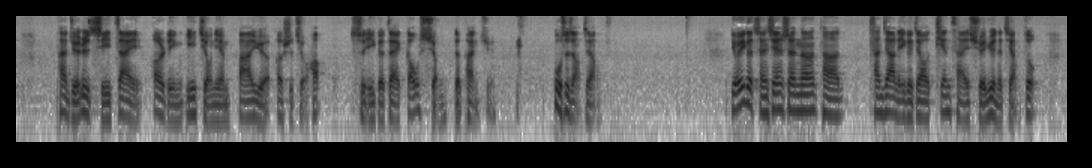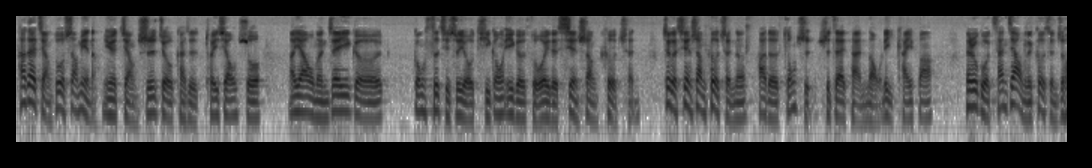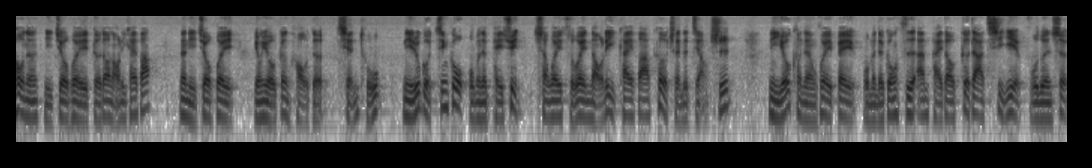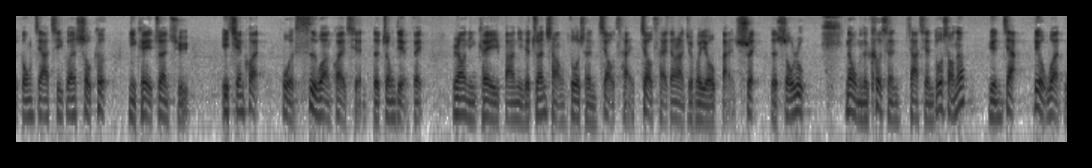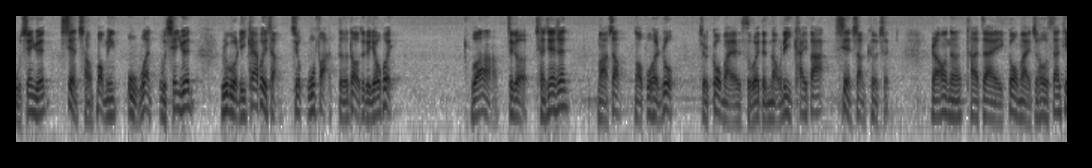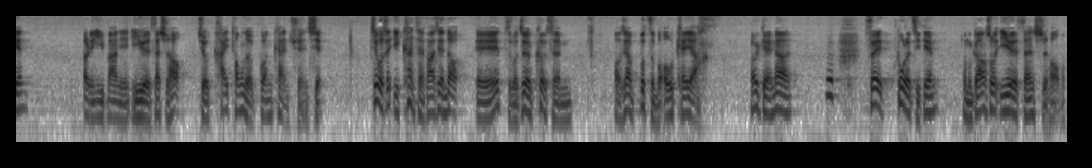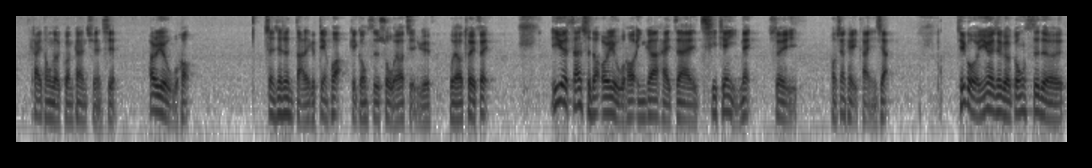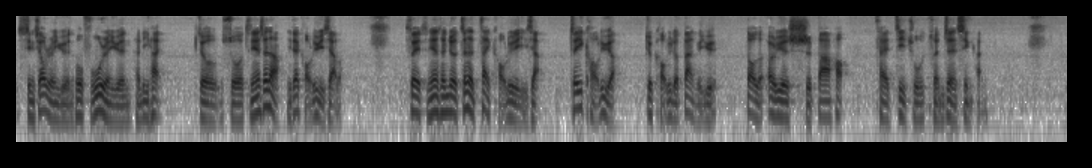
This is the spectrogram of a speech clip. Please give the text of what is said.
判决日期在二零一九年八月二十九号，是一个在高雄的判决。故事长这样：有一个陈先生呢，他参加了一个叫天才学院的讲座。他在讲座上面呢，因为讲师就开始推销说：“哎呀，我们这一个公司其实有提供一个所谓的线上课程。这个线上课程呢，它的宗旨是在谈脑力开发。”那如果参加我们的课程之后呢，你就会得到脑力开发，那你就会拥有更好的前途，你如果经过我们的培训，成为所谓脑力开发课程的讲师，你有可能会被我们的公司安排到各大企业、扶轮社、公家机关授课，你可以赚取一千块或四万块钱的钟点费，然后你可以把你的专长做成教材，教材当然就会有版税的收入。那我们的课程价钱多少呢？原价六万五千元，现场报名五万五千元。如果离开会场，就无法得到这个优惠。哇，这个陈先生马上脑部很弱，就购买了所谓的脑力开发线上课程。然后呢，他在购买之后三天，二零一八年一月三十号就开通了观看权限。结果这一看才发现到，诶，怎么这个课程好像不怎么 OK 啊？OK，那所以过了几天，我们刚刚说一月三十号嘛，开通了观看权限。二月五号，陈先生打了一个电话给公司说，我要解约，我要退费。一月三十到二月五号应该还在七天以内，所以好像可以谈一下。结果因为这个公司的行销人员或服务人员很厉害，就说陈先生啊，你再考虑一下吧。所以陈先生就真的再考虑了一下，这一考虑啊，就考虑了半个月，到了二月十八号才寄出存证信函。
